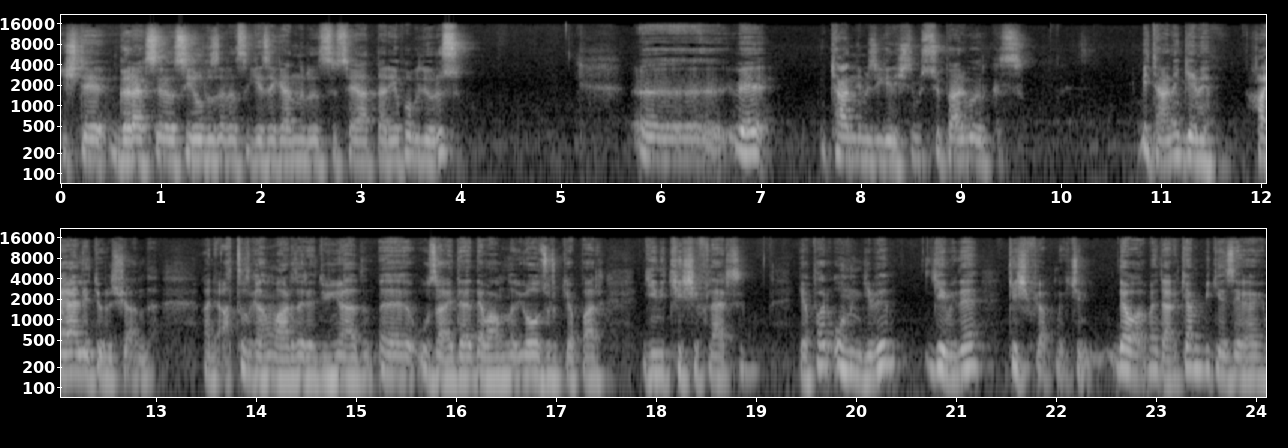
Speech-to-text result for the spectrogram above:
işte galaksi arası, yıldız arası, gezegenler arası seyahatler yapabiliyoruz ee, ve kendimizi geliştirmiş süper bir ırkız. Bir tane gemi hayal ediyoruz şu anda. Hani Atılgan vardır ya dünya e, uzayda devamlı yolculuk yapar, yeni keşifler yapar. Onun gibi gemide keşif yapmak için devam ederken bir gezegen,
